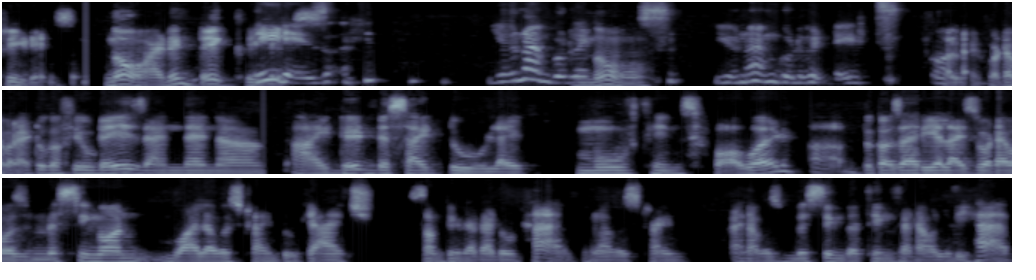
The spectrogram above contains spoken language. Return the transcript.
three days. No, I didn't take three, three days you know i'm good with No. dates you know i'm good with dates all right whatever i took a few days and then uh, i did decide to like move things forward uh, because i realized what i was missing on while i was trying to catch something that i don't have and i was trying and i was missing the things that i already have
